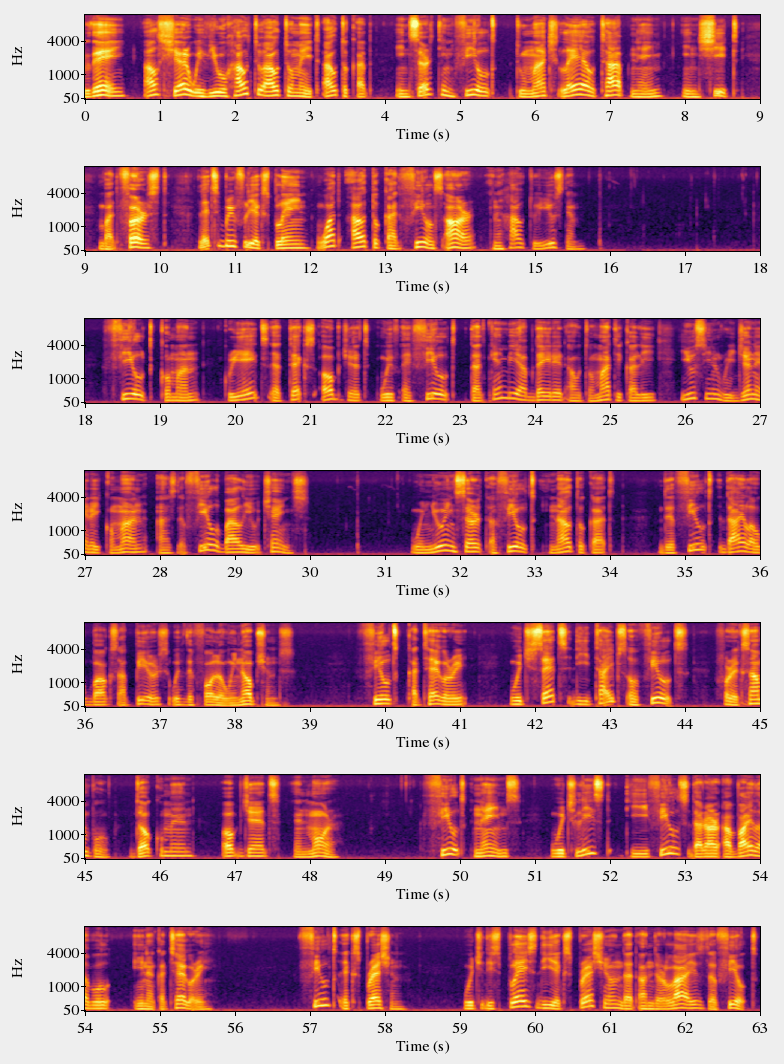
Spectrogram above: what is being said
Today, I'll share with you how to automate AutoCAD inserting field to match layout tab name in sheet. But first, let's briefly explain what AutoCAD fields are and how to use them. Field command creates a text object with a field that can be updated automatically using regenerate command as the field value changes. When you insert a field in AutoCAD, the field dialog box appears with the following options. Field category, which sets the types of fields, for example, document, objects, and more field names, which list the fields that are available in a category. Field expression, which displays the expression that underlies the field.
